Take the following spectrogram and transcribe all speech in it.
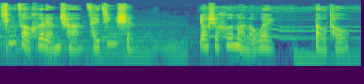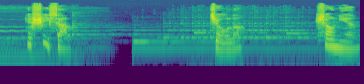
清早喝凉茶才精神，要是喝暖了胃，倒头又睡下了。”久了，少年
